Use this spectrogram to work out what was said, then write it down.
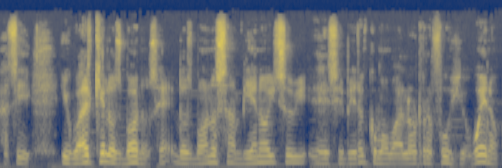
así, igual que los bonos, ¿eh? los bonos también hoy eh, sirvieron como valor refugio. Bueno,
